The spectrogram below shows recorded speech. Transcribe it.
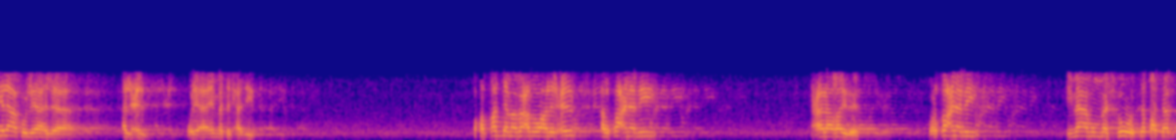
خلاف لأهل العلم ولأئمة الحديث. وقد قدم بعض أهل العلم القعنبي على غيره. والقعنبي إمام مشهور ثقة سبت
